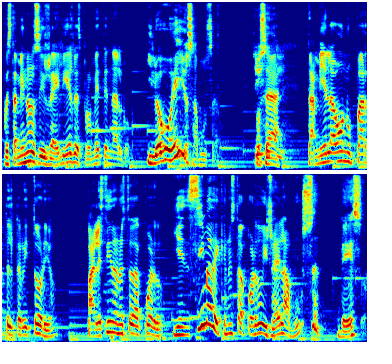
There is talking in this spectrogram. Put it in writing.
pues también a los israelíes les prometen algo. Y luego ellos abusan. o sea, también la ONU parte el territorio. Palestina no está de acuerdo. Y encima de que no está de acuerdo, Israel abusa de eso.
